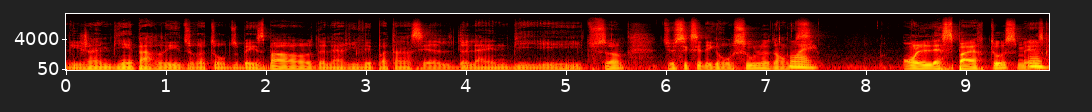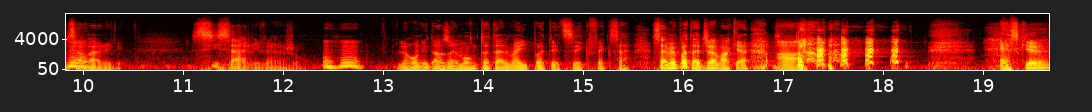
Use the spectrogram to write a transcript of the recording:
les gens aiment bien parler du retour du baseball, de l'arrivée potentielle de la NBA et tout ça. Tu sais que c'est des gros sous, là, donc on l'espère tous, mais est-ce que ça mm-hmm. va arriver? Si ça arrivait un jour, mm-hmm. là, on est dans un monde totalement hypothétique, fait que ça ça met pas ta job en... en... est-ce que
